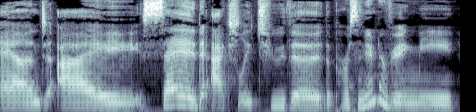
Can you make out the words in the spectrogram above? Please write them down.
And I said actually to the, the person interviewing me,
